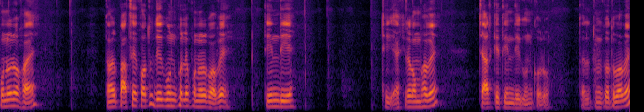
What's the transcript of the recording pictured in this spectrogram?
পনেরো হয়, তাহলে পাঁচকে কত দিয়ে গুণ করলে পনেরো পাবে? তিন দিয়ে। ঠিক একই রকমভাবে চারকে তিন দিয়ে গুণ করো। তাহলে তুমি কত পাবে?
